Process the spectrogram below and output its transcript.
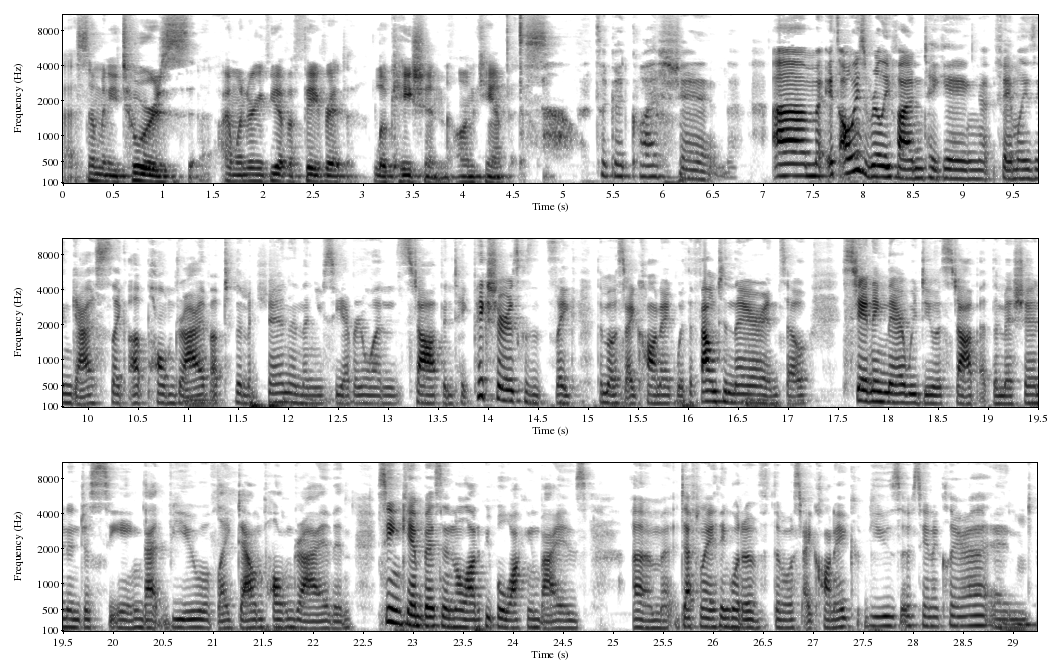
uh, so many tours. I'm wondering if you have a favorite location on campus. Oh, that's a good question. Um, it's always really fun taking families and guests like up Palm Drive up to the mission, and then you see everyone stop and take pictures because it's like the most iconic with the fountain there. And so, standing there, we do a stop at the mission and just seeing that view of like down Palm Drive and seeing campus and a lot of people walking by is um, definitely, I think one of the most iconic views of Santa Clara, and mm-hmm.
